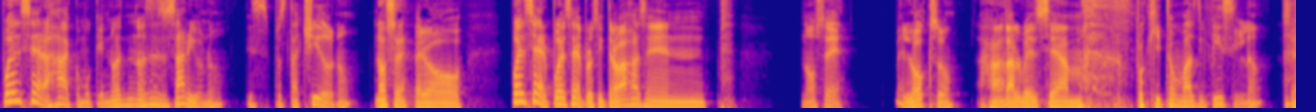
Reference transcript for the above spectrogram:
Puede ser, ajá, como que no, no es necesario, ¿no? Dices, pues está chido, ¿no? No sé. Pero puede ser, puede ser, pero si trabajas en, no sé, el Oxxo, Ajá. tal vez sea un poquito más difícil, ¿no? Sí.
